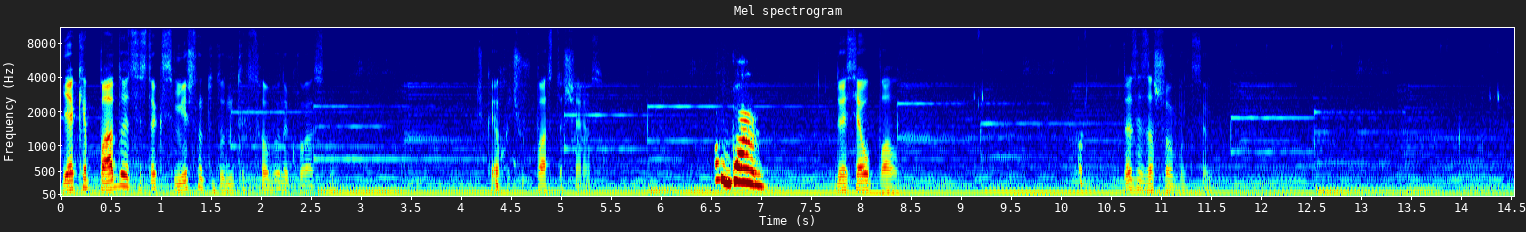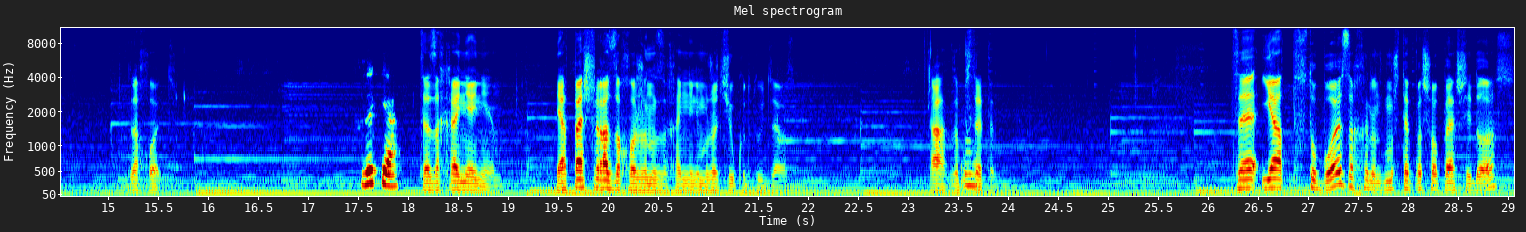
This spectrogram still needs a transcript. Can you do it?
Як я падаю, це так смішно, тут не так не класно. Чекай, я хочу впасти ще раз. Йдем. Десь я упав. Де ти зайшов, Максим? Заходь. Таке? Це захоронення. Я перший раз заходжу на захоронення, може ачівку дадуть зараз. А, запустити. Це я з тобою захоронив, тому що ти пройшов перший дос,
